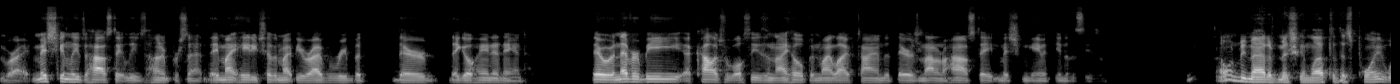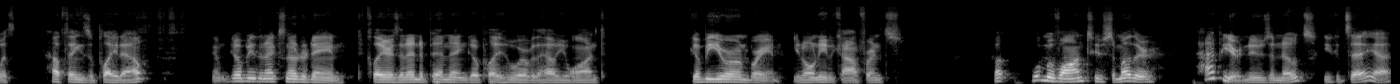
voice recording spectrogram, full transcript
Right, Michigan leaves, Ohio State leaves, hundred percent. They might hate each other, might be rivalry, but they're they go hand in hand. There will never be a college football season. I hope in my lifetime that there is not an Ohio State Michigan game at the end of the season. I wouldn't be mad if Michigan left at this point with how things have played out. You know, go be the next Notre Dame. Declare as an independent and go play whoever the hell you want. Go be your own brand. You don't need a conference. But we'll move on to some other happier news and notes, you could say. Uh,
